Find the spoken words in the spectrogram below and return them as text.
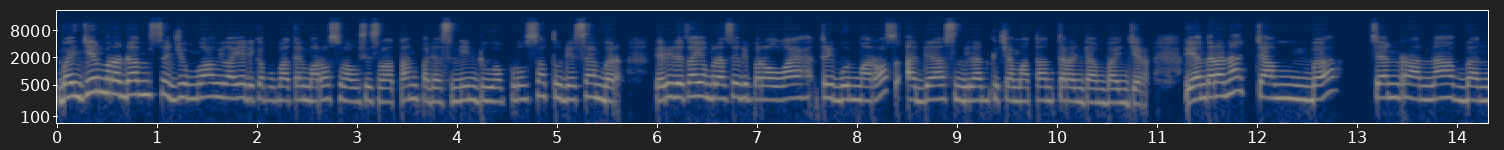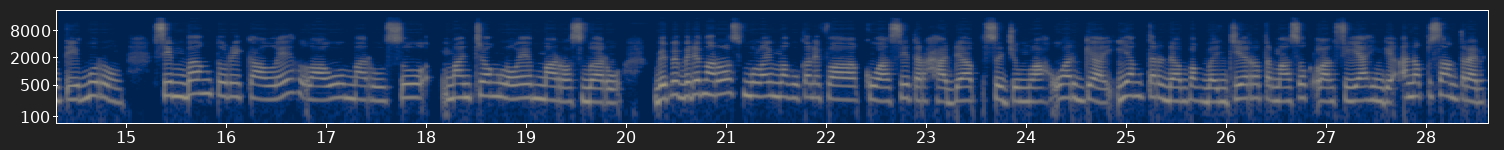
Banjir merendam sejumlah wilayah di Kabupaten Maros, Sulawesi Selatan pada Senin 21 Desember. Dari data yang berhasil diperoleh Tribun Maros, ada 9 kecamatan terendam banjir. Di antaranya Camba, Cenrana Banti Murung, Simbang Turikale, Lau Marusu, Mancong Loe Maros Baru. BPBD Maros mulai melakukan evakuasi terhadap sejumlah warga yang terdampak banjir termasuk lansia hingga anak pesantren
